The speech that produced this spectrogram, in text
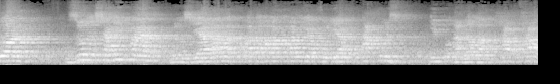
su'udon Zul syarifah Bersiaralah kepada orang-orang yang mulia Takus Itu adalah hal-hal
